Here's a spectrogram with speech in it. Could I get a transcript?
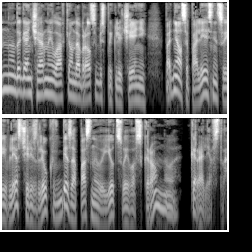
Но до гончарной лавки он добрался без приключений, поднялся по лестнице и влез через люк в безопасный уют своего скромного королевства.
